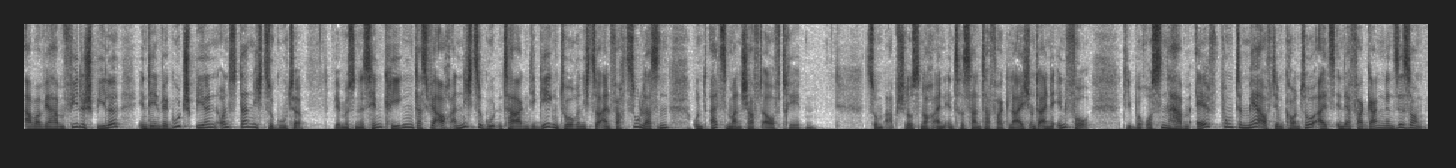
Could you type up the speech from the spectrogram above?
aber wir haben viele Spiele, in denen wir gut spielen und dann nicht so gute. Wir müssen es hinkriegen, dass wir auch an nicht so guten Tagen die Gegentore nicht so einfach zulassen und als Mannschaft auftreten. Zum Abschluss noch ein interessanter Vergleich und eine Info. Die Borussen haben elf Punkte mehr auf dem Konto als in der vergangenen Saison.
